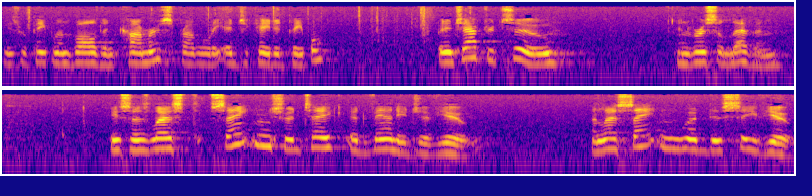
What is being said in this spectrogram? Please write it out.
these were people involved in commerce, probably educated people. But in chapter 2, in verse 11, he says, Lest Satan should take advantage of you, unless Satan would deceive you.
